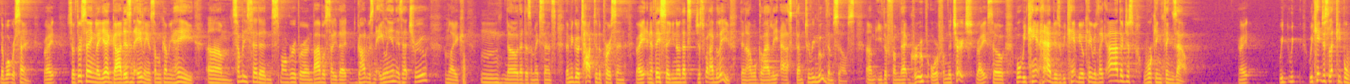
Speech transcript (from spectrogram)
that what we're saying right? So if they're saying like, yeah, God is an alien, someone coming, hey, um, somebody said in small group or in Bible study that God was an alien. Is that true? I'm like, mm, no, that doesn't make sense. Let me go talk to the person, right? And if they say, you know, that's just what I believe, then I will gladly ask them to remove themselves, um, either from that group or from the church, right? So what we can't have is we can't be okay with like, ah, they're just working things out, right? We, we, we can't just let people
